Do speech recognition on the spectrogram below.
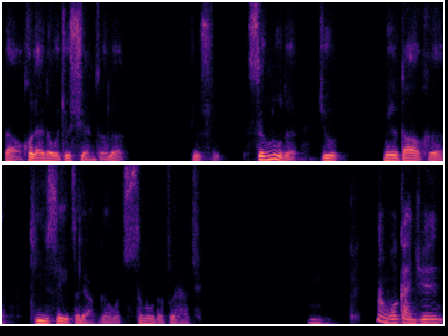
啊，后来呢，我就选择了就是深入的，就没有到和 TEC 这两个，我深入的做下去。嗯，那我感觉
